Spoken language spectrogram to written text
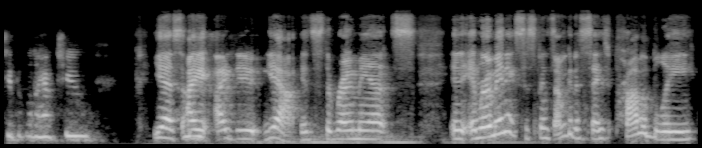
typical to have two Yes, I, I do. Yeah, it's the romance. In, in romantic suspense, I'm going to say is probably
